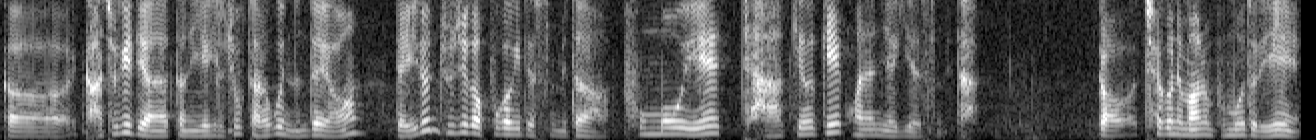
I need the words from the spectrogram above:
그 가족에 대한 어떤 얘기를 쭉 다루고 있는데요. 네, 이런 주제가 부각이 됐습니다. 부모의 자격에 관한 얘기였습니다. 그러니까 최근에 많은 부모들이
